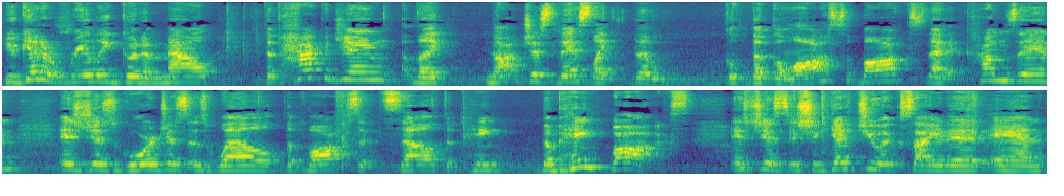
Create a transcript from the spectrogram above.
You get a really good amount. The packaging, like not just this, like the the gloss box that it comes in is just gorgeous as well. The box itself, the pink, the pink box, is just, it should get you excited and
